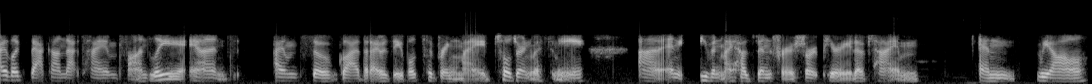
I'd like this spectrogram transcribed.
I look back on that time fondly, and I'm so glad that I was able to bring my children with me uh, and even my husband for a short period of time. And we all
